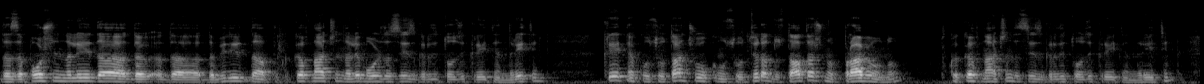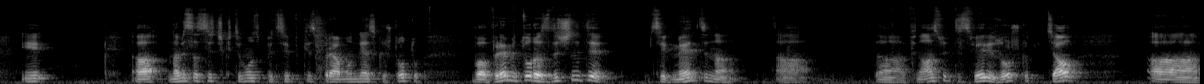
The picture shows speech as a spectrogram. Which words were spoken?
да започне нали, да, да, да, да види да, по какъв начин нали, може да се изгради този кредитен рейтинг. Кредитният консултант ще го консултира достатъчно правилно по какъв начин да се изгради този кредитен рейтинг и а, нали, с всичките му специфики спрямо днес. Защото във времето различните сегменти на а, а, финансовите сфери, изобщо като цяло, а,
